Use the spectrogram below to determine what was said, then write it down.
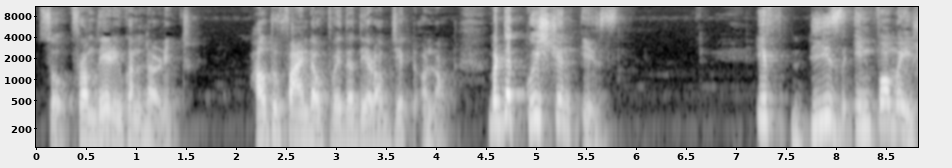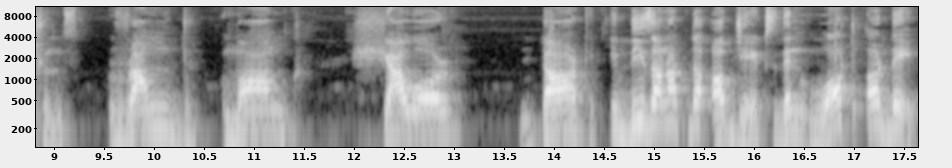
So, from there you can learn it. How to find out whether they're object or not. But the question is, if these informations round, monk, shower, dark, if these are not the objects, then what are they?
